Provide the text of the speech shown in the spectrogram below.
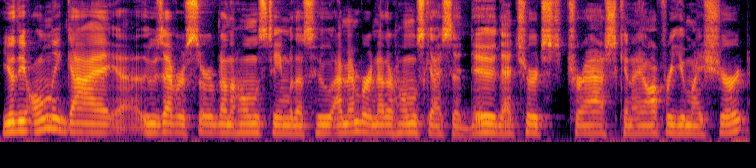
You're the only guy uh, who's ever served on the homeless team with us. Who I remember another homeless guy said, "Dude, that shirt's trash. Can I offer you my shirt?"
